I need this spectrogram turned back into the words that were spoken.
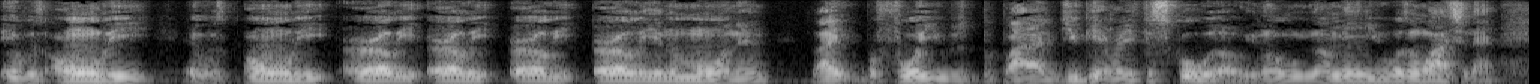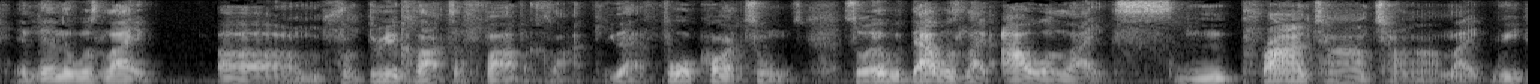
it was only it was only early, early, early, early in the morning, like before you was you getting ready for school though, you know, you know what I mean? You wasn't watching that. And then it was like um from three o'clock to five o'clock. You had four cartoons, so it was that was like our like prime time time. Like we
